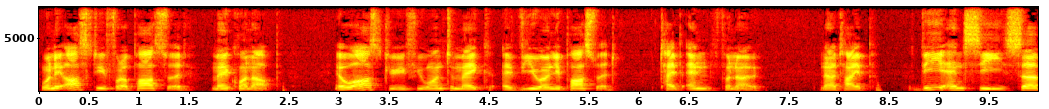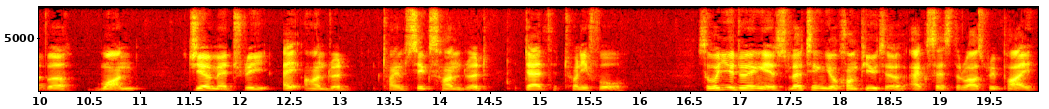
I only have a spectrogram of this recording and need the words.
When it asks you for a password, make one up. It will ask you if you want to make a view-only password. Type N for no. Now type VNC server 1 geometry 800 times 600 depth 24. So what you're doing is letting your computer access the Raspberry Pi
